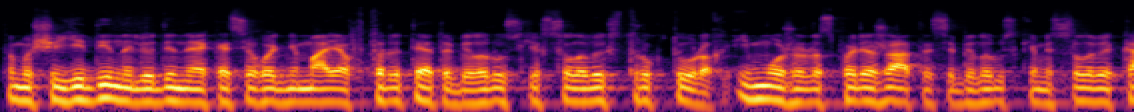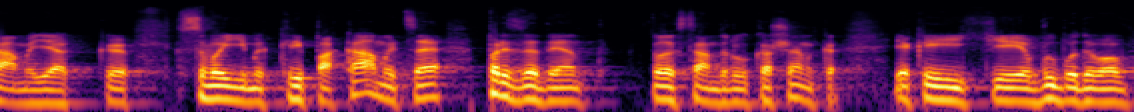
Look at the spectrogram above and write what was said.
тому що єдина людина, яка сьогодні має авторитет у білоруських силових структурах і може розпоряджатися білоруськими силовиками як е, своїми кріпаками, це президент Олександр Лукашенко, який вибудував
